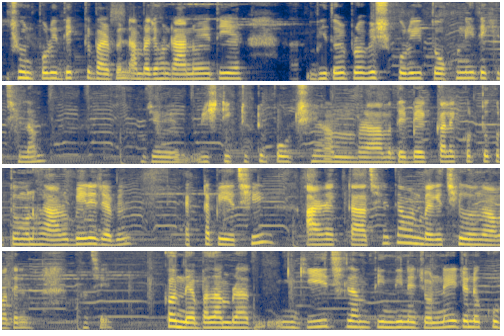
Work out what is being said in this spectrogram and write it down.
কিছুক্ষণ পরে দেখতে পারবেন। আমরা যখন রানওয়ে দিয়ে ভিতরে প্রবেশ করি তখনই দেখেছিলাম যে বৃষ্টি একটু একটু পড়ছে। আমরা আমাদের ব্যাগ কালেক্ট করতে করতে মনে হয় আরও বেড়ে যাবে। একটা পেয়েছি, আর একটা আছে, তেমন ব্যাগে ছিল না আমাদের কাছে। কারণ নেপাল আমরা গিয়েছিলাম তিন দিনের জন্য, এই জন্য খুব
